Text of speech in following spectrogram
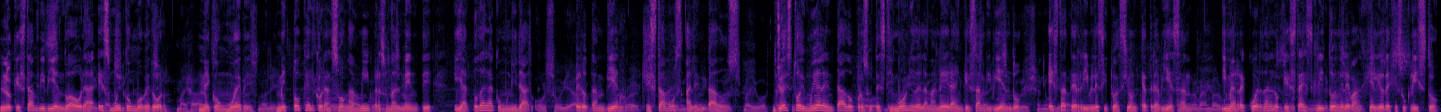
Lo que están viviendo ahora es muy conmovedor, me conmueve, me toca el corazón a mí personalmente y a toda la comunidad, pero también estamos alentados. Yo estoy muy alentado por su testimonio de la manera en que están viviendo esta terrible situación que atraviesan y me recuerdan lo que está escrito en el Evangelio de Jesucristo.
